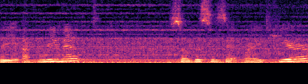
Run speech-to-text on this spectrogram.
the agreement, so this is it right here.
